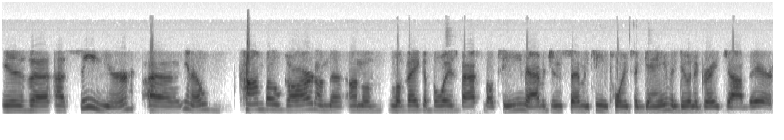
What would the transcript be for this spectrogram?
is a, a senior. Uh, you know, combo guard on the on the La Vega boys basketball team, averaging 17 points a game and doing a great job there.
